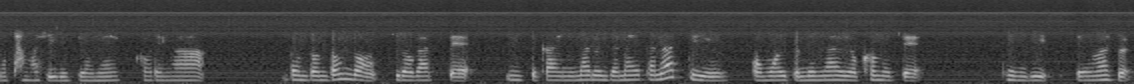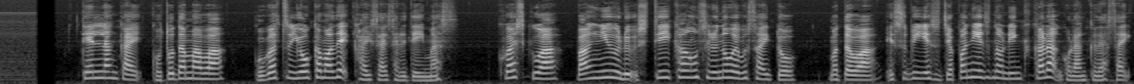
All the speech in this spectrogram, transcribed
の魂ですよねこれがどんどんどんどん広がっていい世界になるんじゃないかなっていう思いと願いを込めて展示しています展覧会言霊は5月8日まで開催されています詳しくはバンユールシティカウンシルのウェブサイトまたは SBS ジャパニーズのリンクからご覧ください。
